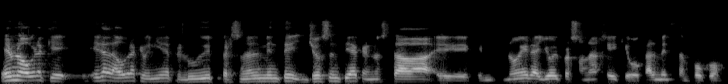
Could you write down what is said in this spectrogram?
era una obra que era la obra que venía de Preludio y personalmente yo sentía que no estaba, eh, que no era yo el personaje y que vocalmente tampoco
